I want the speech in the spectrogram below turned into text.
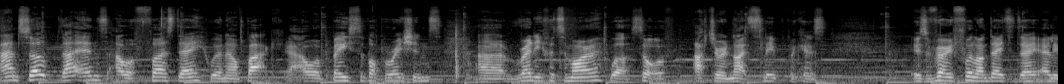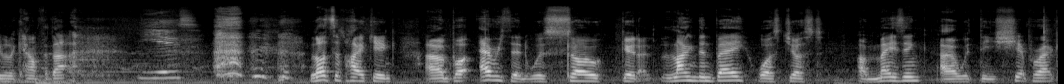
And so that ends our first day. We're now back at our base of operations, uh, ready for tomorrow. Well, sort of after a night's sleep because it was a very full on day today. Ellie will account for that. Yes. Lots of hiking, um, but everything was so good. Langdon Bay was just amazing uh, with the shipwreck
